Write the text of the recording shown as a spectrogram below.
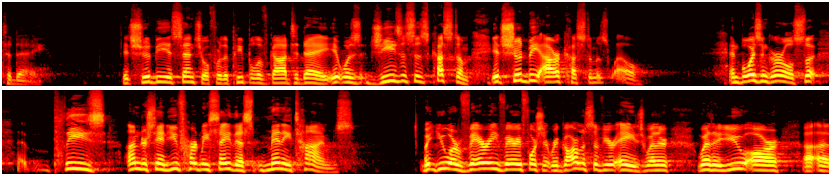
today. It should be essential for the people of God today. It was Jesus' custom. It should be our custom as well. And, boys and girls, please understand you've heard me say this many times, But you are very, very fortunate, regardless of your age, whether, whether you are uh, uh,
